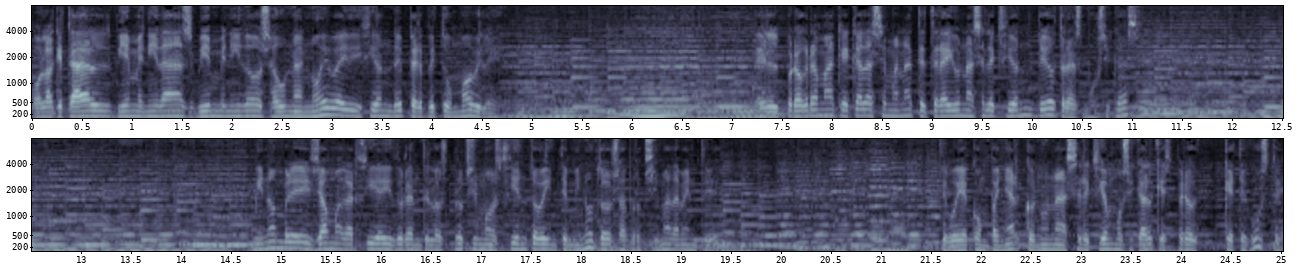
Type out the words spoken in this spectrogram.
Hola, ¿qué tal? Bienvenidas, bienvenidos a una nueva edición de Perpetuum Mobile. El programa que cada semana te trae una selección de otras músicas. Mi nombre es Jaume García y durante los próximos 120 minutos aproximadamente te voy a acompañar con una selección musical que espero que te guste.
